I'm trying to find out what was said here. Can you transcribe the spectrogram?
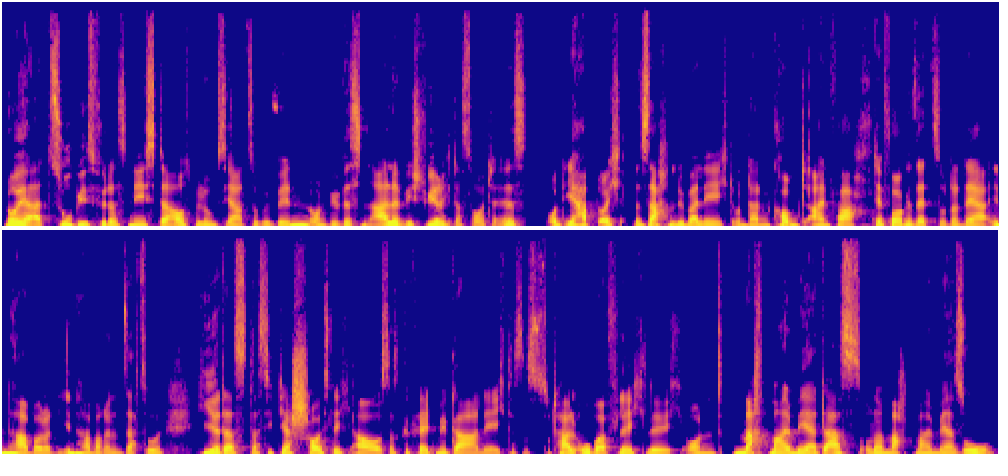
neue Azubis für das nächste Ausbildungsjahr zu gewinnen. Und wir wissen alle, wie schwierig das heute ist. Und ihr habt euch Sachen überlegt und dann kommt einfach der Vorgesetzte oder der Inhaber oder die Inhaberin und sagt so, hier, das, das sieht ja scheußlich aus, das gefällt mir gar nicht, das ist total oberflächlich und macht mal mehr das oder macht mal mehr so.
